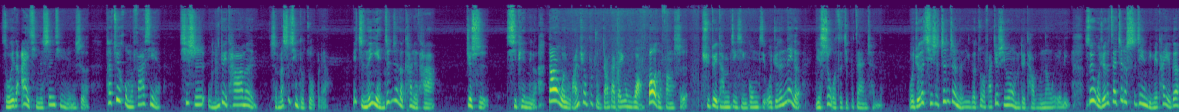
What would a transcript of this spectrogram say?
所谓的爱情的深情人设，他最后我们发现，其实我们对他们什么事情都做不了，你只能眼睁睁的看着他，就是欺骗那个。当然，我完全不主张大家用网暴的方式去对他们进行攻击，我觉得那个也是我自己不赞成的。我觉得其实真正的一个做法，就是因为我们对他无能为力，所以我觉得在这个事件里面，他有个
